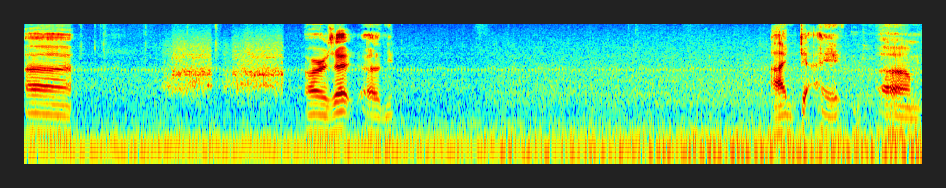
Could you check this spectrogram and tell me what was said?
Uh. Or is that uh, I, I- um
